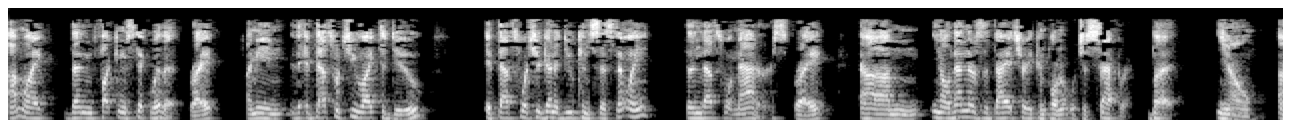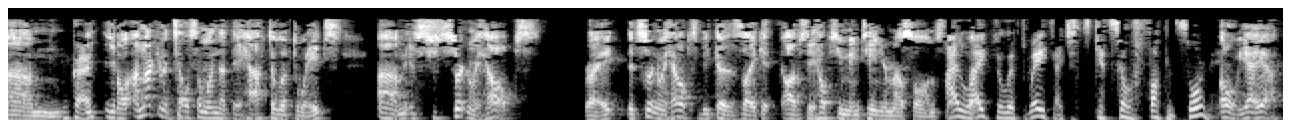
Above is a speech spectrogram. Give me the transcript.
I'm like, then fucking stick with it, right? I mean, if that's what you like to do, if that's what you're going to do consistently, then that's what matters, right? Um, you know, then there's the dietary component, which is separate, but you know, um, okay. you know, I'm not going to tell someone that they have to lift weights. Um, it certainly helps, right? It certainly helps because like it obviously helps you maintain your muscle and stuff. I like to lift weights. I just get so fucking sore, man. Oh yeah, yeah.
